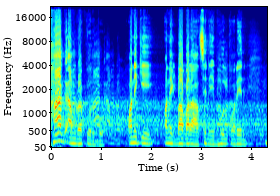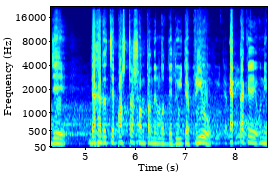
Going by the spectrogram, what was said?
ভাগ আমরা করব। অনেকে অনেক বাবারা আছেন, এই ভুল করেন যে দেখা যাচ্ছে পাঁচটা সন্তানের মধ্যে দুইটা প্রিয়। একটাকে উনি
